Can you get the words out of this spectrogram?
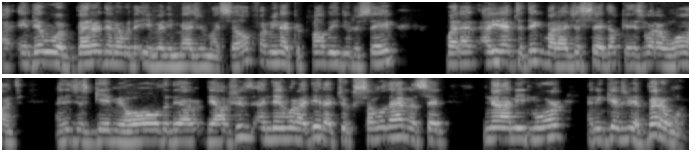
uh, and they were better than I would even imagine myself. I mean, I could probably do the same, but I, I didn't have to think about it. I just said, okay, this is what I want, and it just gave me all the the, the options. And then what I did, I took some of that and I said, no, I need more, and it gives me a better one.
